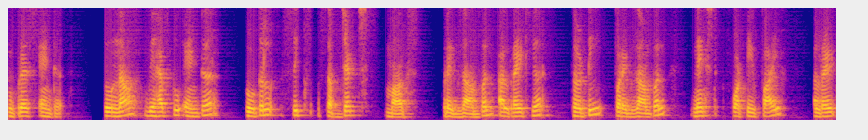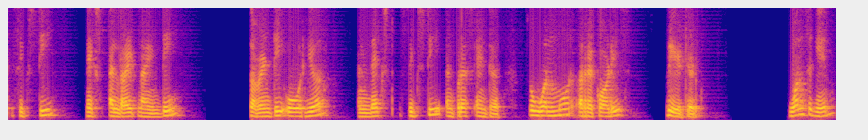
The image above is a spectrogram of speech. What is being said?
and press enter. So now we have to enter total six subjects marks for example i'll write here 30 for example next 45 i'll write 60 next i'll write 90 70 over here and next 60 and press enter. So one more record is created. Once again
